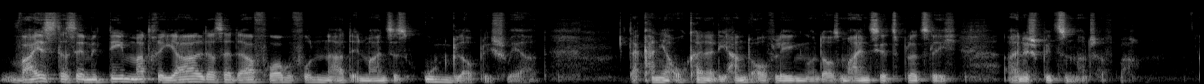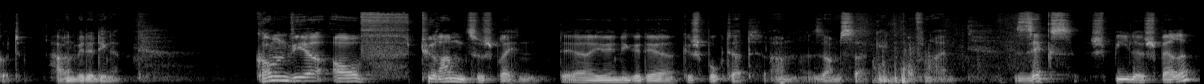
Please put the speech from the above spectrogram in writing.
weiß, dass er mit dem Material, das er da vorgefunden hat, in Mainz es unglaublich schwer hat. Da kann ja auch keiner die Hand auflegen und aus Mainz jetzt plötzlich eine Spitzenmannschaft machen. Gut, harren wir der Dinge. Kommen wir auf Tyram zu sprechen, derjenige, der gespuckt hat am Samstag gegen Hoffenheim. Sechs Spiele Sperre,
